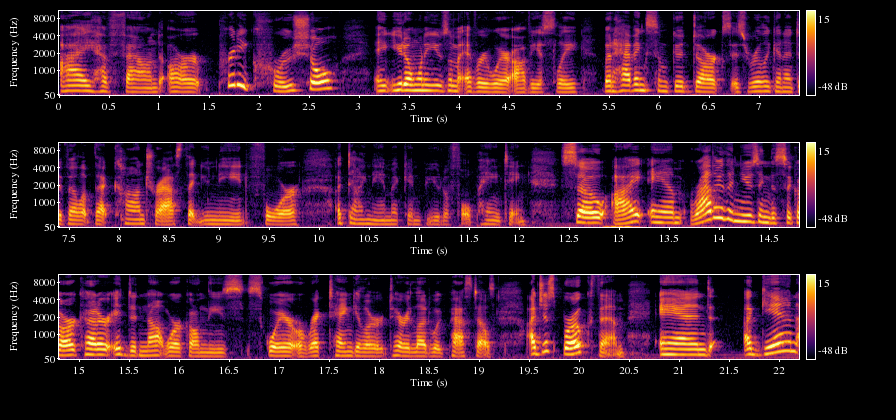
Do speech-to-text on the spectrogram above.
I have found are pretty crucial. You don't want to use them everywhere, obviously, but having some good darks is really going to develop that contrast that you need for a dynamic and beautiful painting. So I am, rather than using the cigar cutter, it did not work on these square or rectangular Terry Ludwig pastels. I just broke them and Again,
